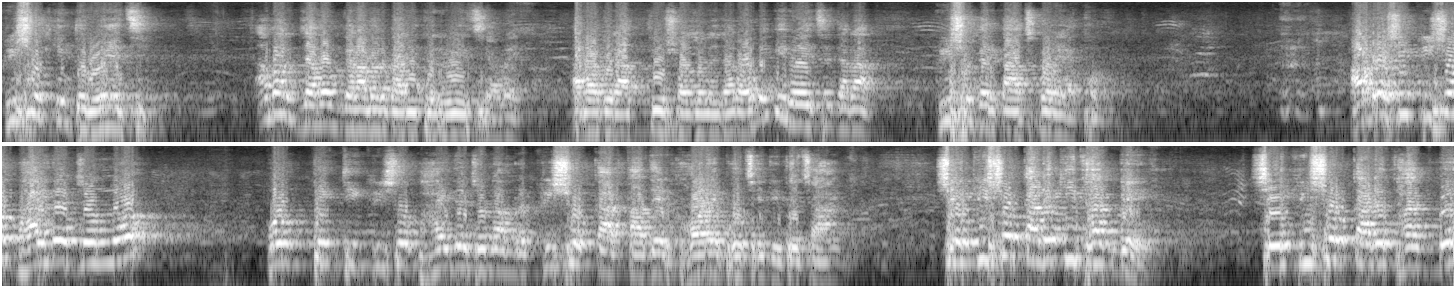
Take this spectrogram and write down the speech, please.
কৃষক কিন্তু রয়েছে। আমার যেমন গ্রামের বাড়িতে রয়েছে অনেক। আমাদের আত্মীয় স্বজনে যারা অনেকেই রয়েছে যারা কৃষকের কাজ করে এখন। আমরা সেই কৃষক ভাইদের জন্য, প্রত্যেকটি কৃষক ভাইদের জন্য আমরা কৃষক কার্ড তাদের ঘরে পৌঁছে দিতে চাই। সেই কৃষক কার্ডে কি থাকবে? সেই কৃষক কার্ডে থাকবে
